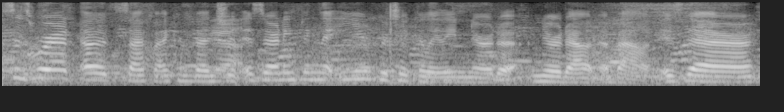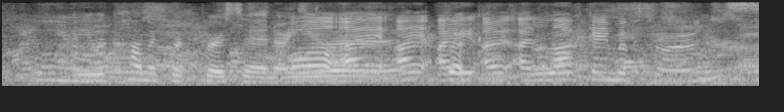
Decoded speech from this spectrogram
Since we're at a sci-fi convention, is there anything that you particularly nerd, nerd out about? Is there, are you a comic book person? Are you Well, a I, I, I, I, I love Game of Thrones.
